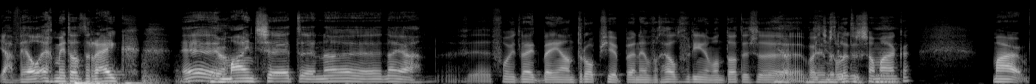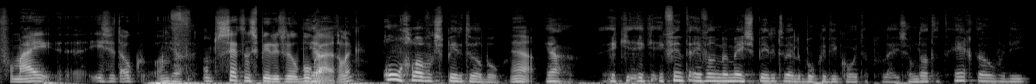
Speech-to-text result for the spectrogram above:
ja, wel echt met dat rijk hè, Ja. mindset. En eh, nou ja, eh, voor je het weet ben je aan het dropship en heel veel geld verdienen, want dat is eh, Ja, wat je gelukkig zou maken. Maar voor mij is het ook een Ja. ontzettend spiritueel boek Ja. eigenlijk. ongelooflijk spiritueel boek. Ja, Ja, ik, ik, ik vind het een van mijn meest spirituele boeken die ik ooit heb gelezen. Omdat het echt over die...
